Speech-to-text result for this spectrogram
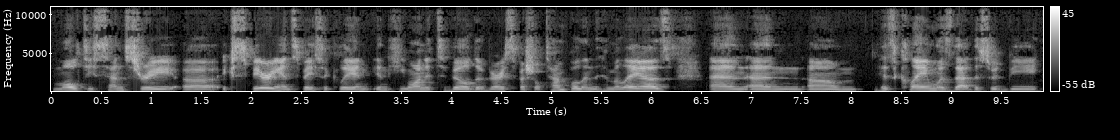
multi-sensory uh, experience basically and, and, he wanted to build a very special temple in the himalayas. And and um, his claim was that this would be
